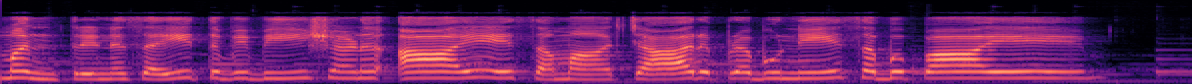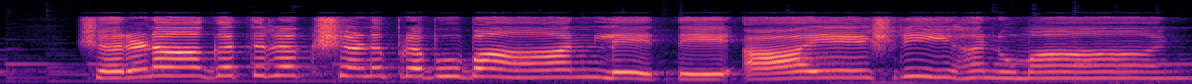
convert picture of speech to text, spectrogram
मंत्रिन सहित विभीषण आए, समाचार प्रभु ने सब पाए। शरणागत रक्षण प्रभु बान लेते आए श्री हनुमान।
